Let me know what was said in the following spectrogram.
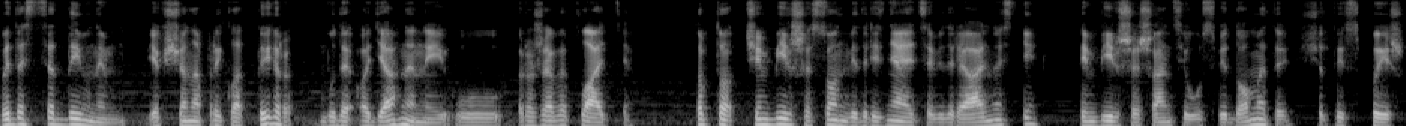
видасться дивним, якщо, наприклад, тигр буде одягнений у рожеве плаття. Тобто, чим більше сон відрізняється від реальності, тим більше шансів усвідомити, що ти спиш,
